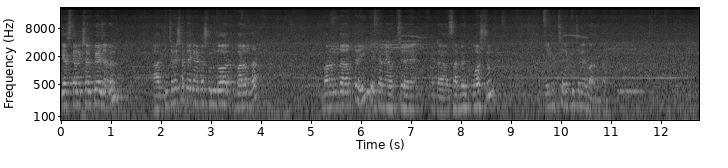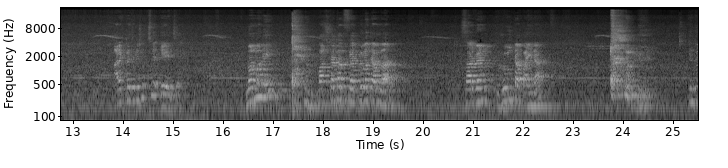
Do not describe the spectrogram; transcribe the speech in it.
গ্যাস কানেকশন পেয়ে যাবেন। আর কিচেনের সাথে এখানে একটা সুন্দর বারান্দা। বারান্দাতেই এখানে হচ্ছে এটা সার্ভেন্ট ওয়াশরুম এই হচ্ছে কিচেনের বারান্দা। আরেকটা জিনিস হচ্ছে এই যে নর্মালি পাঁচ কাঠার ফ্ল্যাটগুলোতে আমরা সার্ভেন্ট রুমটা পাই না। কিন্তু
